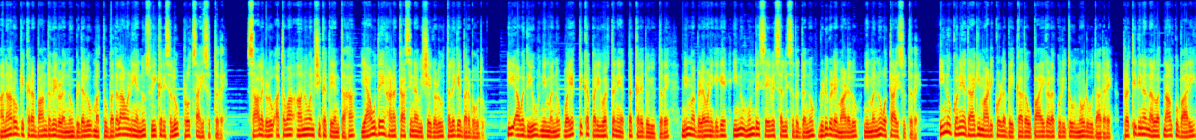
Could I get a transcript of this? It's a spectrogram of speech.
ಅನಾರೋಗ್ಯಕರ ಬಾಂಧವ್ಯಗಳನ್ನು ಬಿಡಲು ಮತ್ತು ಬದಲಾವಣೆಯನ್ನು ಸ್ವೀಕರಿಸಲು ಪ್ರೋತ್ಸಾಹಿಸುತ್ತದೆ. ಸಾಲಗಳು ಅಥವಾ ಆನುವಂಶಿಕತೆಯಂತಹ ಯಾವುದೇ ಹಣಕಾಸಿನ ವಿಷಯಗಳು ತಲೆಗೆ ಬರಬಹುದು. ಈ ಅವಧಿಯು ನಿಮ್ಮನ್ನು ವೈಯಕ್ತಿಕ ಪರಿವರ್ತನೆಯತ್ತ ಕರೆದೊಯ್ಯುತ್ತದೆ. ನಿಮ್ಮ ಬೆಳವಣಿಗೆಗೆ ಇನ್ನು ಮುಂದೆ ಸೇವೆ ಸಲ್ಲಿಸದದ್ದನ್ನು ಬಿಡುಗಡೆ ಮಾಡಲು ನಿಮ್ಮನ್ನು ಒತ್ತಾಯಿಸುತ್ತದೆ. ಇನ್ನು ಕೊನೆಯದಾಗಿ ಮಾಡಿಕೊಳ್ಳಬೇಕಾದ ಉಪಾಯಗಳ ಕುರಿತು ನೋಡುವುದಾದರೆ, ಪ್ರತಿದಿನ ನಲವತ್ನಾಲ್ಕು ಬಾರಿ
